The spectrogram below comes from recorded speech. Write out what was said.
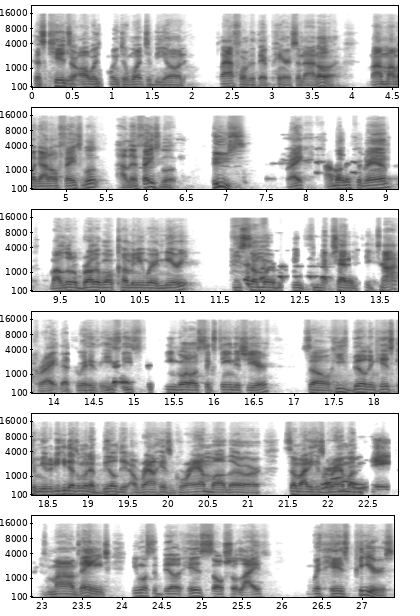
because kids are always going to want to be on platforms that their parents are not on. My mama got on facebook i left facebook. Peace right? I'm on instagram my little brother won't come anywhere near it. He's somewhere between snapchat and tiktok right? That's where his, he's he's 15 going on 16 this year. So he's building his community. He doesn't want to build it around his grandmother or somebody his Right. grandmother's age, his mom's age. He wants to build his social life with his peers.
